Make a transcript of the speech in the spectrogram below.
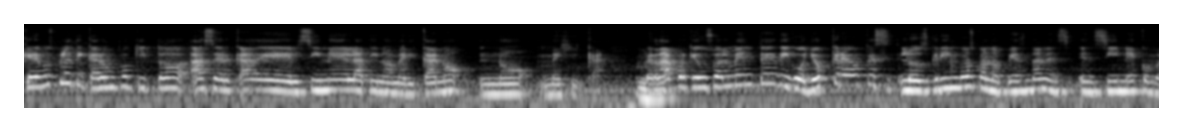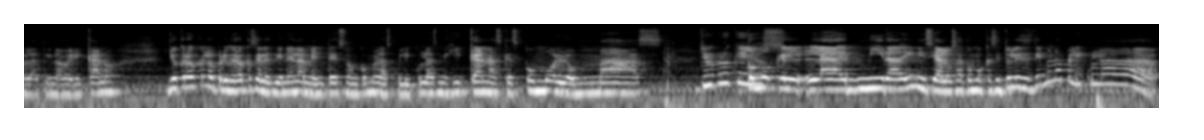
queremos platicar un poquito acerca del cine latinoamericano no mexicano, ¿verdad? Porque usualmente, digo, yo creo que los gringos cuando piensan en, en cine como latinoamericano, yo creo que lo primero que se les viene a la mente son como las películas mexicanas, que es como lo más Yo creo que como ellos- que la mirada inicial, o sea, como que si tú le dices, dime una película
